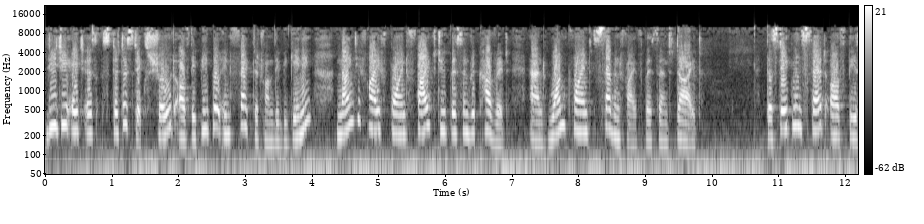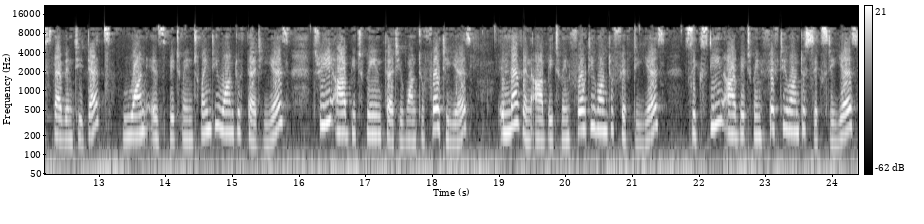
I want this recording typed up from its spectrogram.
DGHS statistics showed of the people infected from the beginning, 95.52% recovered and 1.75% died. The statement said of these 70 deaths, one is between 21 to 30 years, three are between 31 to 40 years, 11 are between 41 to 50 years, 16 are between 51 to 60 years,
